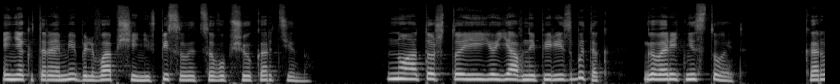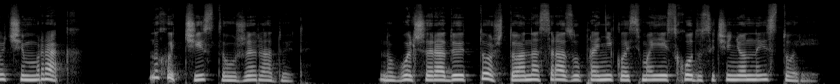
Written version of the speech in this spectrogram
и некоторая мебель вообще не вписывается в общую картину. Ну а то, что ее явный переизбыток, говорить не стоит. Короче, мрак. Ну хоть чисто уже радует. Но больше радует то, что она сразу прониклась моей сходу сочиненной историей.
